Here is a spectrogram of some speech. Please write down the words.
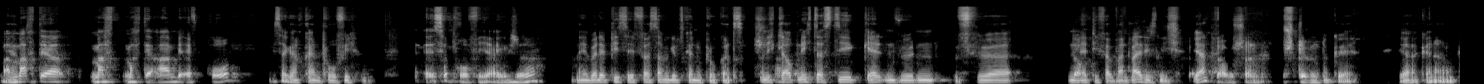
ja. macht der, macht, macht der ANBF Pro? Ist ja gar kein Profi. Er ist ja Profi eigentlich, oder? Nee, bei der PC First Time gibt es keine Pro-Cards. Und ich glaube nicht, dass die gelten würden für Netty-Verband. Weiß ich nicht. Ja? Glaube schon. Stimmt. Okay. Ja, keine Ahnung.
